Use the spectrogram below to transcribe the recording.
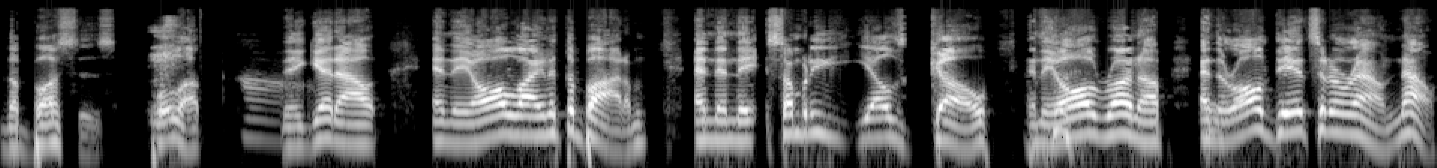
the buses pull up. Oh. They get out and they all line at the bottom, and then they somebody yells "go," and they all run up and they're all dancing around. Now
